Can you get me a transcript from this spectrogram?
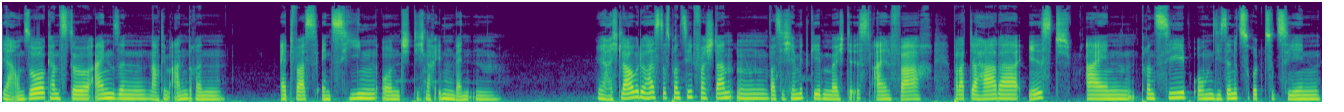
Ja, und so kannst du einen Sinn nach dem anderen etwas entziehen und dich nach innen wenden. Ja, ich glaube, du hast das Prinzip verstanden. Was ich hier mitgeben möchte, ist einfach, Pratyahara ist ein Prinzip, um die Sinne zurückzuziehen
